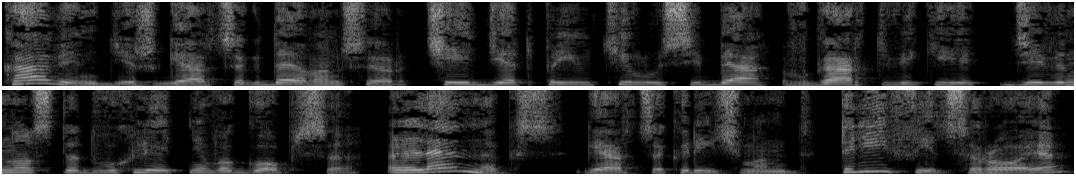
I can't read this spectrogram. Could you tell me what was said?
Кавендиш, герцог Девоншир, чей дед приютил у себя в Гартвике 92-летнего Гоббса, Леннокс, герцог Ричмонд, три Фицроя,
